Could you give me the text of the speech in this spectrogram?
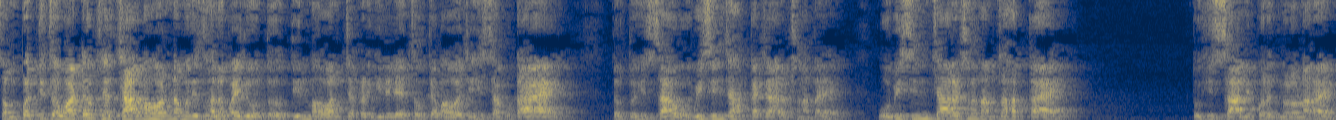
संपत्तीचं वाटप ह्या चार भावंडामध्ये झालं पाहिजे होतं. तीन भावांच्याकडे गेलेले आहे चौथ्या भावाची हिस्सा कुठं आहे? तर तो हिस्सा ओबीसींच्या हक्काच्या आरक्षणात आहे. ओबीसींच्या आरक्षणात आमचा हक्क आहे. तो हिस्सा आम्ही परत मिळवणार आहे.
